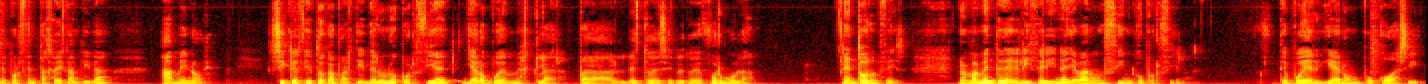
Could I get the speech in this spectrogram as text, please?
de porcentaje de cantidad a menor. Sí que es cierto que a partir del 1% ya lo pueden mezclar para esto de secreto de fórmula. Entonces, normalmente de glicerina llevan un 5%. Te puedes guiar un poco así.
